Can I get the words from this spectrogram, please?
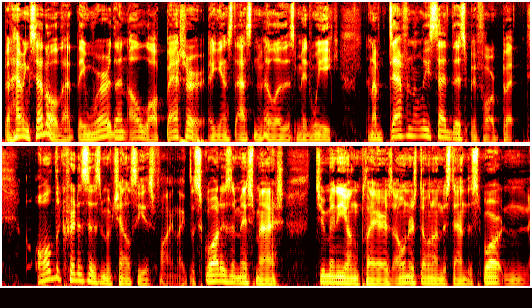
But having said all that, they were then a lot better against Aston Villa this midweek. And I've definitely said this before, but all the criticism of Chelsea is fine. Like the squad is a mishmash, too many young players, owners don't understand the sport, and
